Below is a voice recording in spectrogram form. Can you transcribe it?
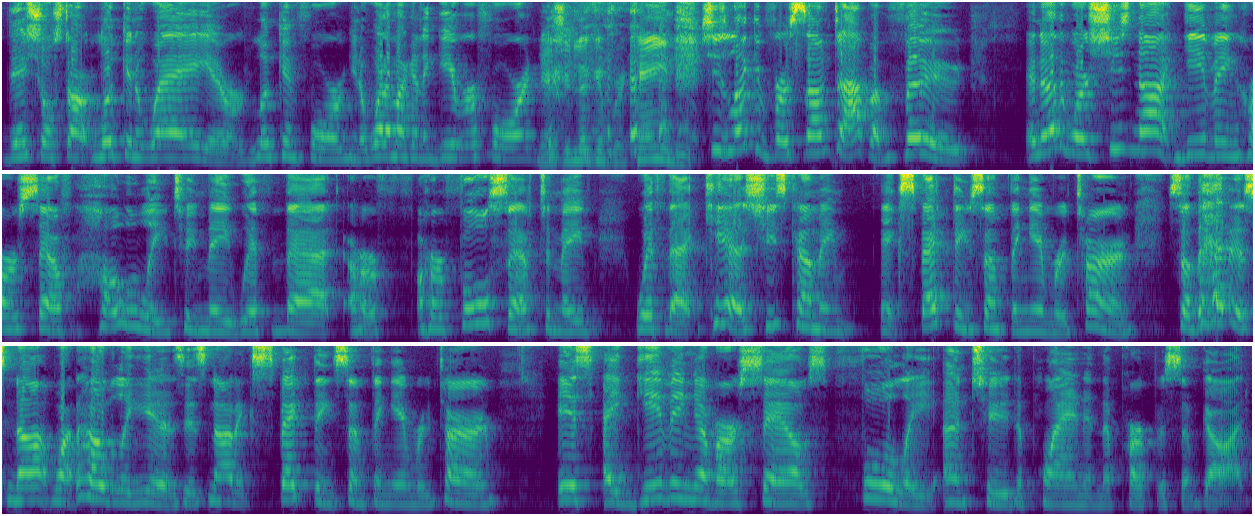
then she'll start looking away or looking for, you know, what am I going to give her for? Yeah, she's looking for candy. she's looking for some type of food. In other words, she's not giving herself wholly to me with that, her her full self to me with that kiss. She's coming expecting something in return. So that is not what holy is. It's not expecting something in return. It's a giving of ourselves fully unto the plan and the purpose of God.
